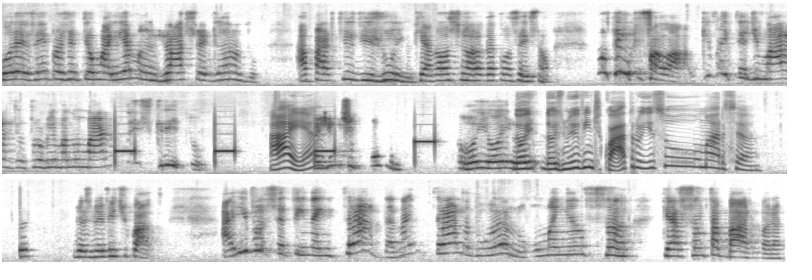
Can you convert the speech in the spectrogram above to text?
Por exemplo, a gente tem uma Iemanjá chegando a partir de junho, que é a Nossa Senhora da Conceição. Não tem o que falar. O que vai ter de mar, o problema no mar não está escrito. Ah, é? A gente tem. Oi, oi, oi. 2024, isso, Márcia? 2024. Aí você tem na entrada, na entrada do ano, uma Yansan, que é a Santa Bárbara.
